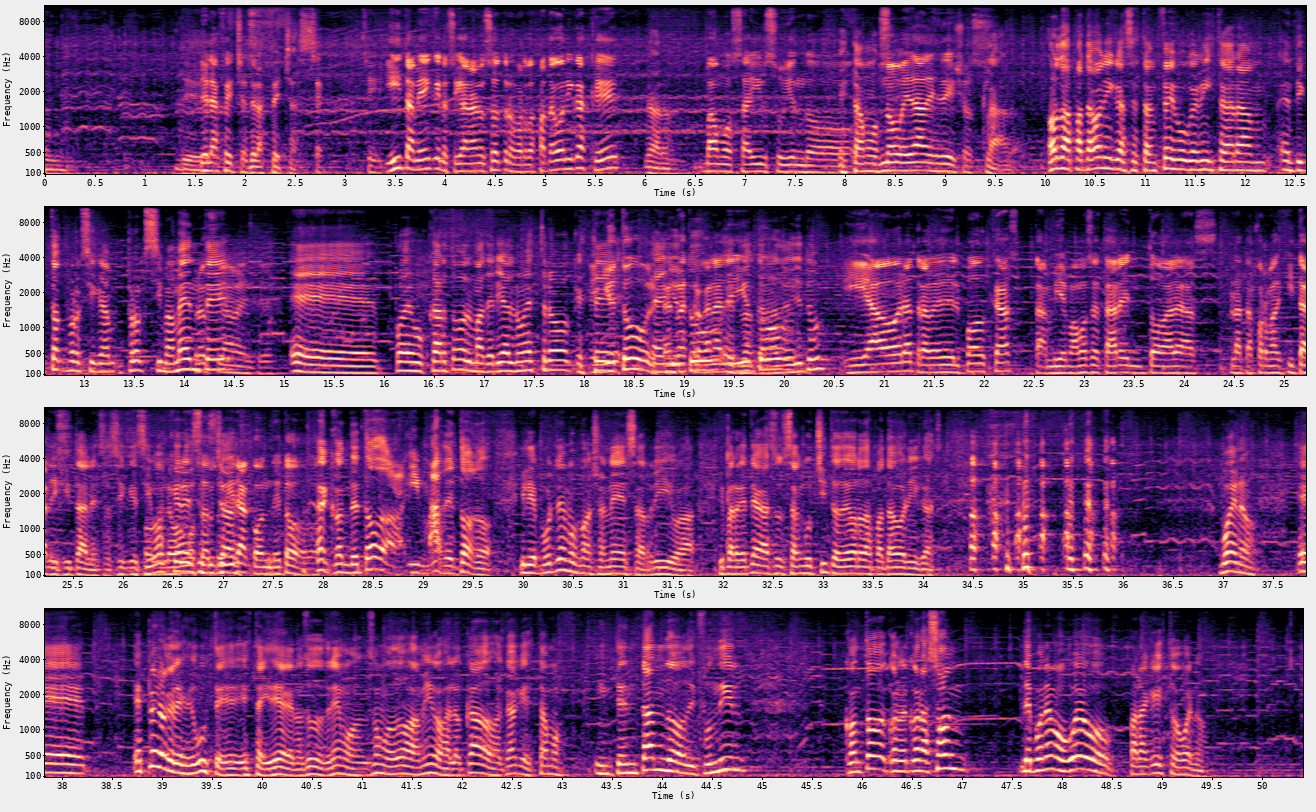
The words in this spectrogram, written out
De las fechas. De las fechas. Sí, sí. Y también que nos sigan a nosotros, Gordas Patagónicas, que Claro, vamos a ir subiendo Estamos- novedades de ellos. claro. Hordas Patagónicas está en Facebook, en Instagram, en TikTok próxima- próximamente. Próximamente. Eh, puedes buscar todo el material nuestro que esté En YouTube, en, nuestro canal de en YouTube. canal de YouTube. Y ahora a través del podcast también vamos a estar en todas las plataformas digitales. digitales. Así que si Porque vos lo querés vamos a escuchar subir a con de todo. con de todo y más de todo. Y le ponemos mayonesa arriba. Y para que te hagas un sanguchito de hordas patagónicas. bueno, eh, espero que les guste esta idea que nosotros tenemos. Somos dos amigos alocados acá que estamos intentando difundir con todo, con el corazón. Le ponemos huevo para que esto, bueno,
